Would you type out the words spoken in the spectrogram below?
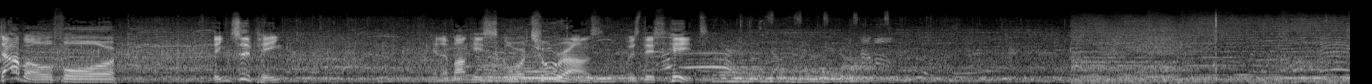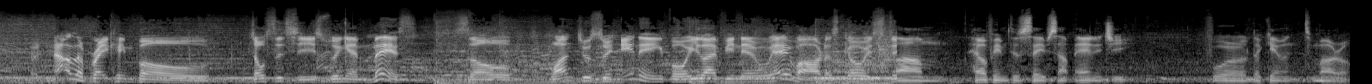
double for Lin Zhiping. And the Monkeys scored two runs with this hit. Another breaking ball. Zhou Siqi swing and miss. So one, two, three inning for Eli Villanueva. Is still um, help him to save some energy for the game tomorrow.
